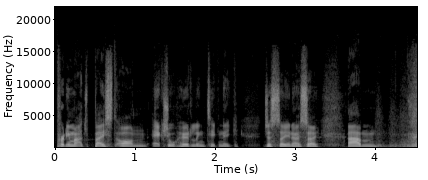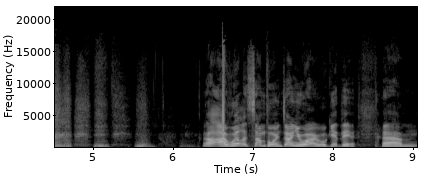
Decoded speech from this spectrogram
pretty much based on actual hurdling technique, just so you know. So, um, I will at some point, don't you worry, we'll get there. Um,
